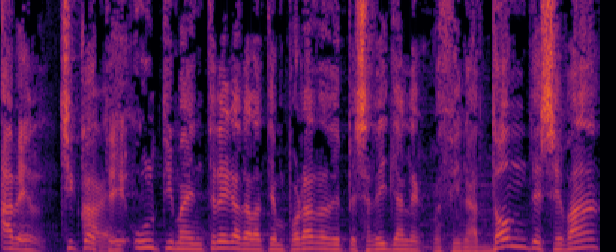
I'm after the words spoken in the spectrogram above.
A ver, chicote, A ver. última entrega de la temporada de Pesadilla en la cocina. ¿Dónde se va?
